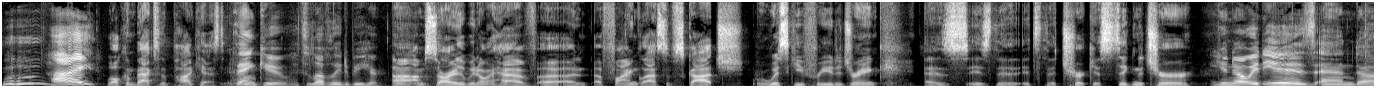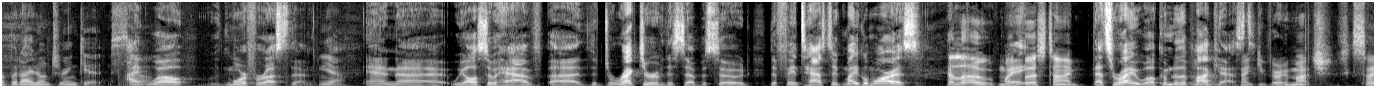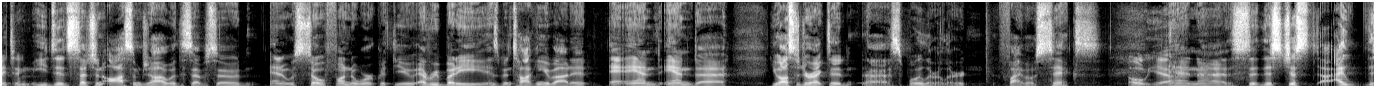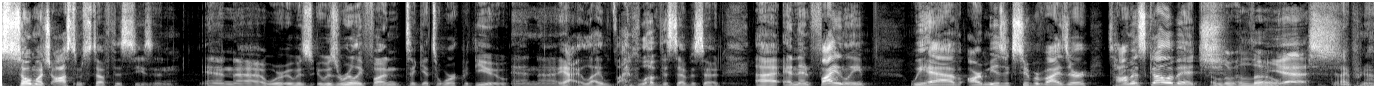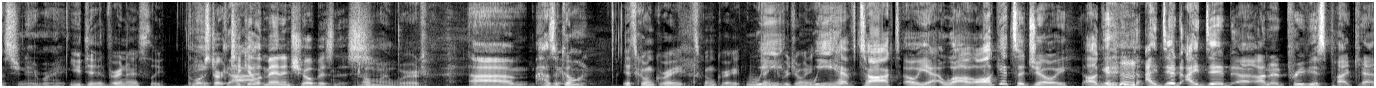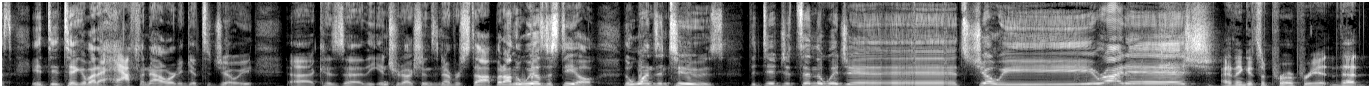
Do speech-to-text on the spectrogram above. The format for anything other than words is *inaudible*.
Hi. Welcome back to the podcast, Ann. Thank you. It's lovely to be here. Uh, I'm sorry that we don't have a, a, a fine glass of scotch or whiskey for you to drink, as is the it's the Cherkis signature. You know it is, and uh, but I don't drink it. So. I, well, more for us then. Yeah. And uh, we also have uh, the director of this episode, the fantastic Michael Morris. Hello, my Hey. first time. That's right. Welcome to the podcast. Thank you very much. It's exciting. You did such an awesome job with this episode, and it was so fun to work with you. Everybody has been talking about it, and and uh, you also directed. Uh, spoiler alert: Five oh six. Oh yeah. And uh, this, this just I there's so much awesome stuff this season, and uh, we're, it was it was really fun to get to work with you. And uh, yeah, I, I, I love this episode. Uh, and then finally, we have our music supervisor Thomas Golubić. Hello, hello. yes. Did I pronounce your name right? You did very nicely. The most articulate God. man in show business. Oh my word, Um, how's it going? It's going great. It's going great. We, Thank you for joining. We have talked. Oh yeah. Well, I'll get to Joey. I'll get. *laughs* I did. I did uh, on a previous podcast. It did take about a half an hour to get to Joey because uh, the introductions never stop. But on the wheels of steel, the ones and twos, the digits and the widgets. Joey Reinisch. I think it's appropriate that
